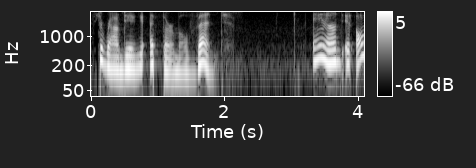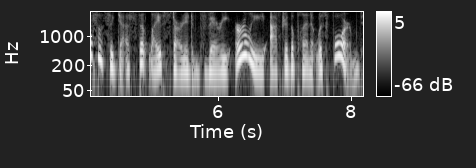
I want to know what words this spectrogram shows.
surrounding a thermal vent. And it also suggests that life started very early after the planet was formed,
